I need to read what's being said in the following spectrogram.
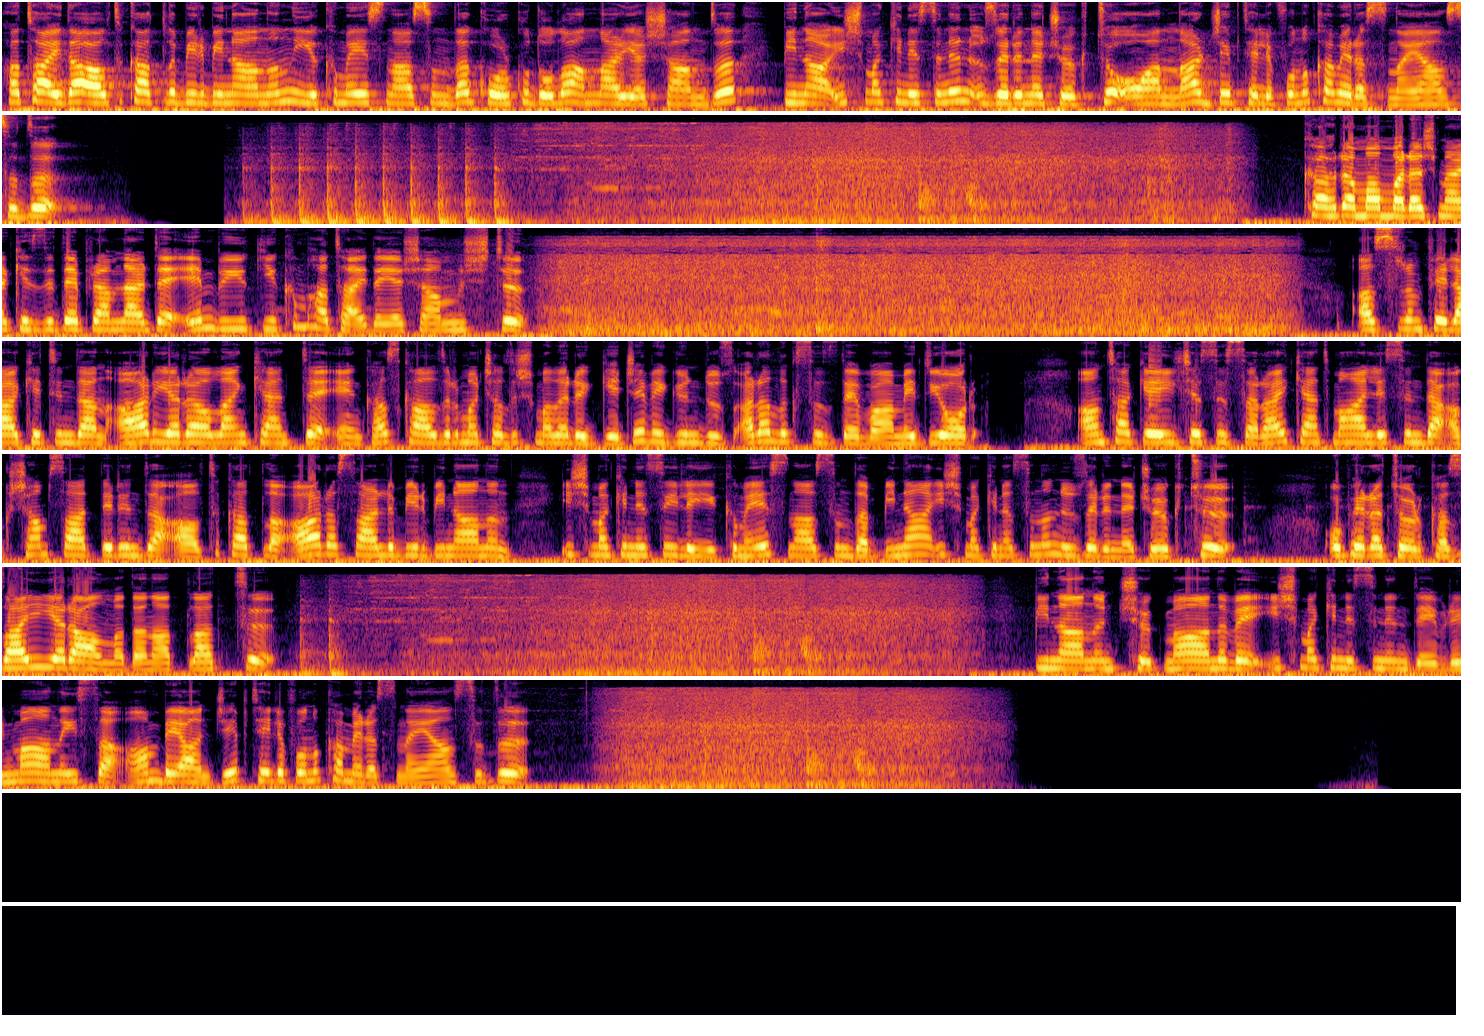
Hatay'da 6 katlı bir binanın yıkımı esnasında korku dolu anlar yaşandı. Bina iş makinesinin üzerine çöktü. O anlar cep telefonu kamerasına yansıdı. Kahramanmaraş merkezli depremlerde en büyük yıkım Hatay'da yaşanmıştı. Asrın felaketinden ağır yara alan kentte enkaz kaldırma çalışmaları gece ve gündüz aralıksız devam ediyor. Antakya ilçesi Saraykent mahallesinde akşam saatlerinde 6 katlı ağır hasarlı bir binanın iş makinesiyle yıkımı esnasında bina iş makinesinin üzerine çöktü. Operatör kazayı yara almadan atlattı. Binanın çökme anı ve iş makinesinin devrilme anı ise an be an cep telefonu kamerasına yansıdı.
